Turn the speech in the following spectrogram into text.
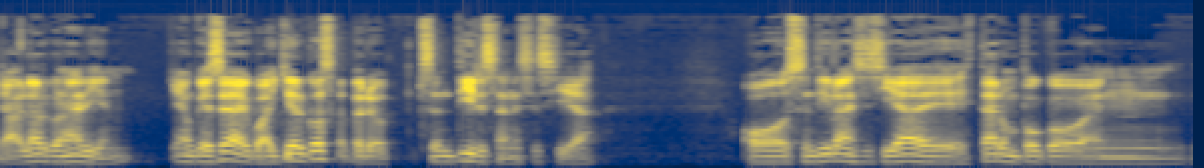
de hablar con alguien y aunque sea de cualquier cosa, pero sentir esa necesidad. O sentir la necesidad de estar un poco en,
